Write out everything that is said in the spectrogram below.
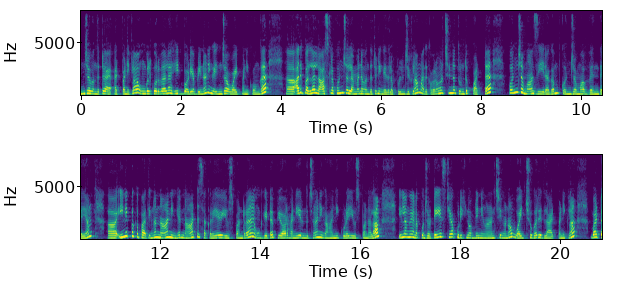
இஞ்சை வந்துட்டு ஆட் பண்ணிக்கலாம். உங்களுக்கு ஒரு வேளை ஹீட் பாடி அப்படின்னா நீங்கள் இஞ்சை அவாய்ட் பண்ணிக்கோங்க. அதுக்கு பதிலாக லாஸ்ட்டில் கொஞ்சம் லெமனை வந்துட்டு நீங்கள் இதில் புழிஞ்சிக்கலாம். அதுக்கப்புறம் ஒரு சின்ன துண்டு பட்டை கொஞ்சமாக ஜீரகம் கொஞ்சமாக வெந்தயம். இனிப்புக்கு பார்த்தீங்கன்னா நான் இங்கே நாட்டு சர்க்கரையை யூஸ் பண்ணுறேன் உங்ககிட்ட பியூர் ஹனி இருந்துச்சுன்னா நீங்கள் ஹனி கூட யூஸ் பண்ணலாம். இல்லைங்க எனக்கு கொஞ்சம் டேஸ்டியாக குடிக்கணும் அப்படின்னு நீங்கள் நினச்சிங்கன்னா ஒயிட் சுகர் இதில் ஆட் பண்ணிக்கலாம். பட்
